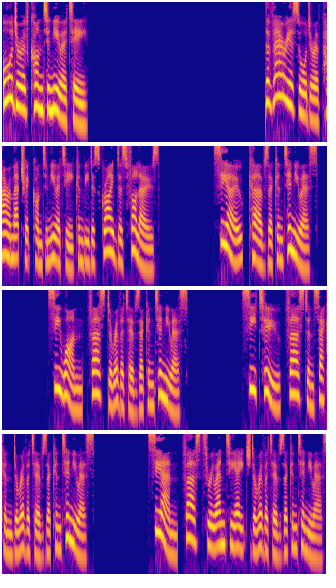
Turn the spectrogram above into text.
Order of continuity The various order of parametric continuity can be described as follows. CO – curves are continuous. C1 – first derivatives are continuous. C2 – first and second derivatives are continuous. Cn – first through nth derivatives are continuous.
